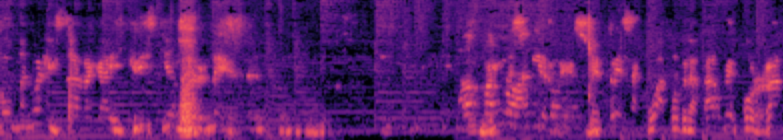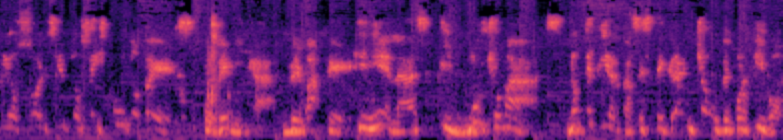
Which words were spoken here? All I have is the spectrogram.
Con Manuel Izárraga y Cristian Bernet. Viernes de 3 a 4 de la tarde por Radio Sol 106.3. Polémica, debate, quinielas y mucho más. No te pierdas este gran show deportivo.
